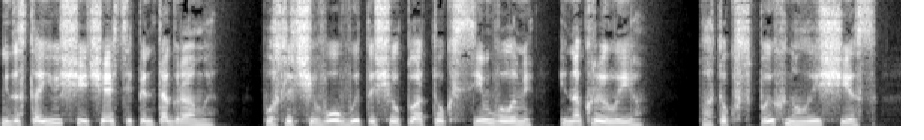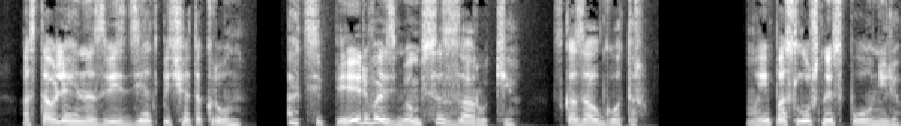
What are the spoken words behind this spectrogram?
недостающие части пентаграммы, после чего вытащил платок с символами и накрыл ее. Платок вспыхнул и исчез, оставляя на звезде отпечаток рун. «А теперь возьмемся за руки», — сказал Готтер. Мы послушно исполнили.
